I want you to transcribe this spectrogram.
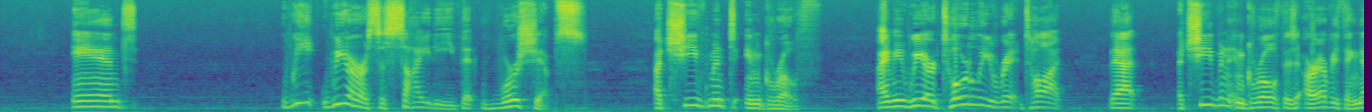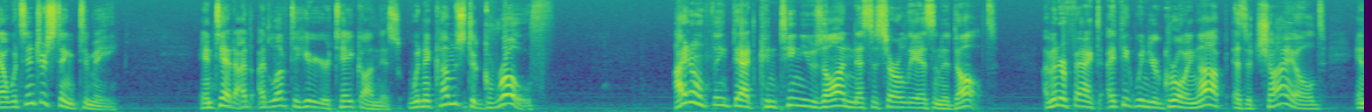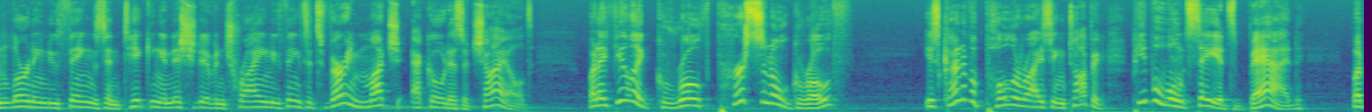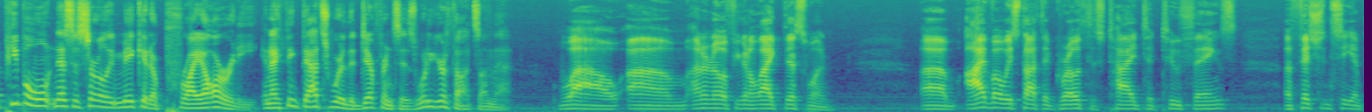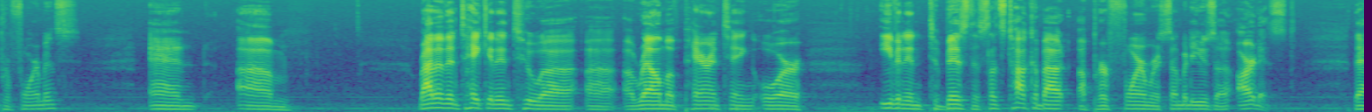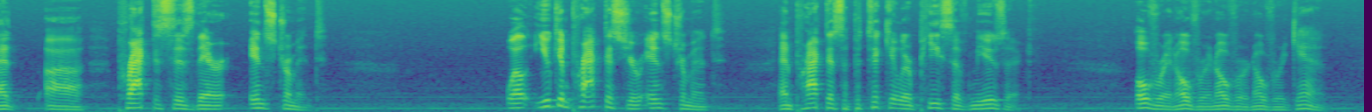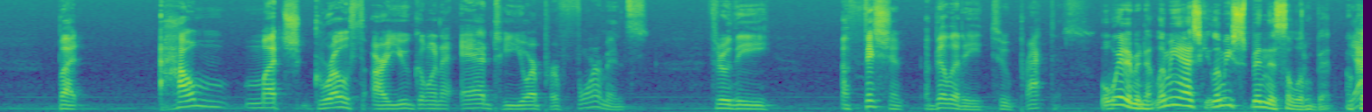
And we, we are a society that worships achievement and growth. I mean, we are totally ri taught that achievement and growth is, are everything. Now, what's interesting to me, and Ted, I'd, I'd love to hear your take on this. When it comes to growth, I don't think that continues on necessarily as an adult. As a matter of fact, I think when you're growing up as a child and learning new things and taking initiative and trying new things, it's very much echoed as a child. But I feel like growth, personal growth, is kind of a polarizing topic. People won't say it's bad, but people won't necessarily make it a priority. And I think that's where the difference is. What are your thoughts on that? Wow. Um, I don't know if you're going to like this one. Um, I've always thought that growth is tied to two things efficiency and performance. And um, rather than take it into a, a, a realm of parenting or even into business, let's talk about a performer, somebody who's an artist that uh, practices their instrument. Well, you can practice your instrument and practice a particular piece of music over and over and over and over again. But how much growth are you going to add to your performance through the efficient ability to practice? Well, wait a minute. Let me ask you, let me spin this a little bit, Yeah.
